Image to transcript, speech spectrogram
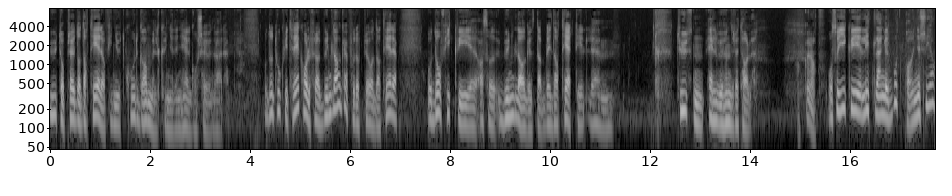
ut og prøvde å datere og finne ut hvor gammel kunne denne gårdshaugen være. Og da tok vi trekoll fra bunnlaget for å prøve å datere, og da fikk vi eh, altså bunnlaget ble datert til um, 1100-tallet. Akkurat. Og så gikk vi litt lenger bort på andre sida,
